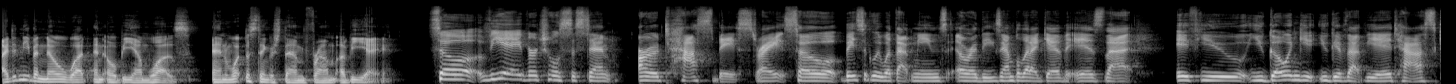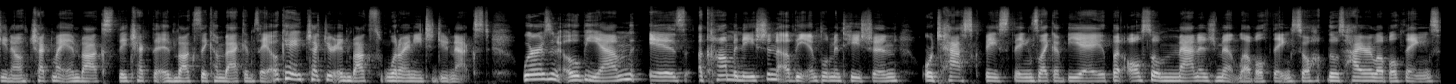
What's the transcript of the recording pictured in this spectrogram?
I didn't even know what an OBM was and what distinguished them from a VA. So, VA virtual assistant are task based, right? So, basically, what that means, or the example that I give, is that if you you go and you, you give that VA a task, you know, check my inbox, they check the inbox, they come back and say, okay, check your inbox. What do I need to do next? Whereas an OBM is a combination of the implementation or task based things like a VA, but also management level things. So those higher level things.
